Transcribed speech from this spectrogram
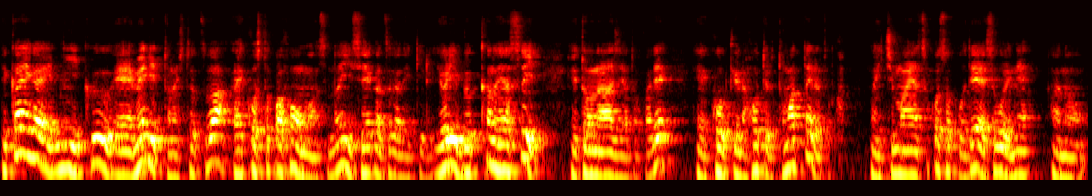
で海外に行く、えー、メリットの一つは、えコストパフォーマンスのいい生活ができる。より物価の安い、え東南アジアとかで、え高級なホテル泊まったりだとか、まあ、1万円そこそこですごいね、あの、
